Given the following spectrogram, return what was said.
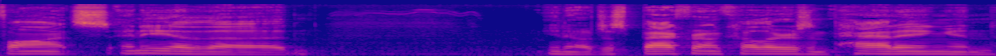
fonts, any of the, you know, just background colors and padding and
